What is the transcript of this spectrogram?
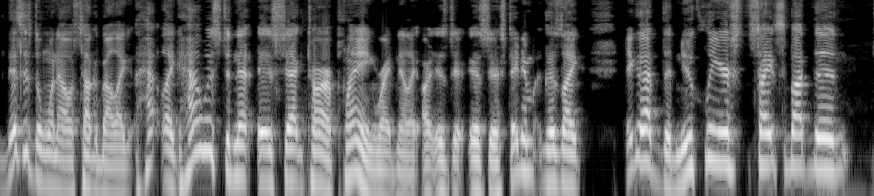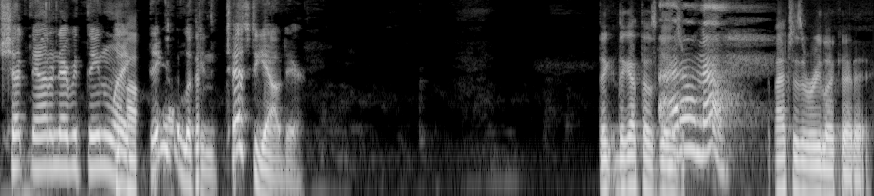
this is the one I was talking about. Like, how, like how is the net is Shakhtar playing right now? Like, are, is there is there a stadium? Because like they got the nuclear sites about to shut down and everything. Like Uh, things are looking testy out there. They, they got those games. I don't know. Matches are relocated.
